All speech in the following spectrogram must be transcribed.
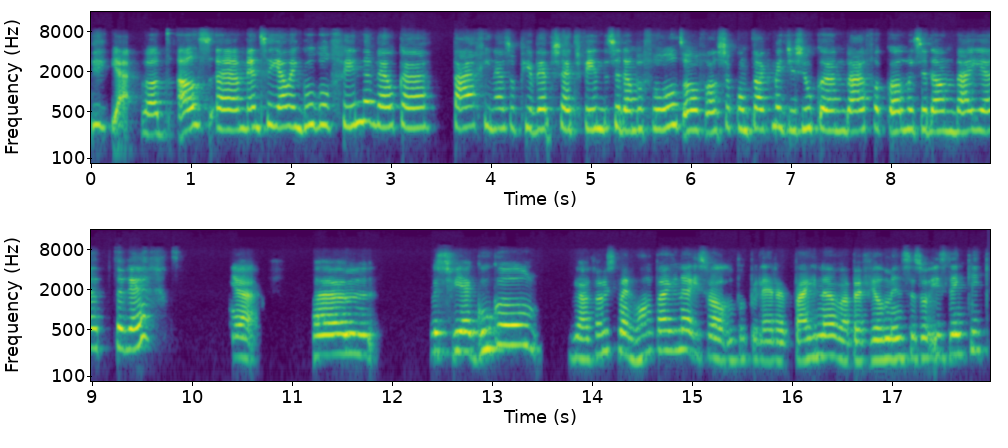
Ja, want als uh, mensen jou in Google vinden, welke pagina's op je website vinden ze dan bijvoorbeeld? Of als ze contact met je zoeken, waarvoor komen ze dan bij je terecht? Ja, um, dus via Google ja, volgens mijn homepagina is wel een populaire pagina, wat bij veel mensen zo is, denk ik.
